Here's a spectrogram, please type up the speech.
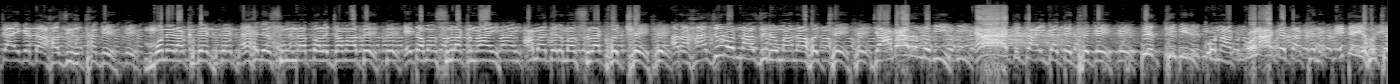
জায়গাতে হাজির থাকে। মনে রাখবেন আহলে সুন্নাত ওয়াল জামাতের এটা মাসলাক নাই আমাদের মাসলাক হচ্ছে আর হাজির ও নাজির মানা হচ্ছে যে আমার নবী এক জায়গাতে থেকে পৃথিবীর কোনা কোনাকে দেখেন এটাই হচ্ছে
